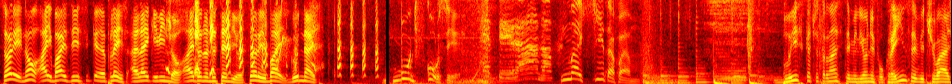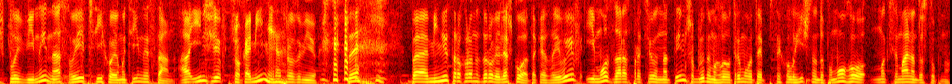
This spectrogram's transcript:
Sorry, no, I buy this uh, place. I like a window. I don't understand you. Sorry, bye. Good night. Будь в курсі Хеппі ранок. на Хіт-ФМ. Близько 14 мільйонів українців відчувають вплив війни на свій психоемоційний стан. А інші, що каміння, я не розумію, це е, міністр охорони здоров'я Ляшко таке заявив, і МОЗ зараз працює над тим, щоб люди могли отримувати психологічну допомогу максимально доступно.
